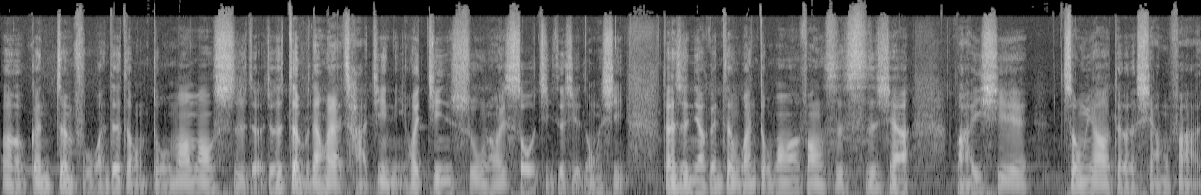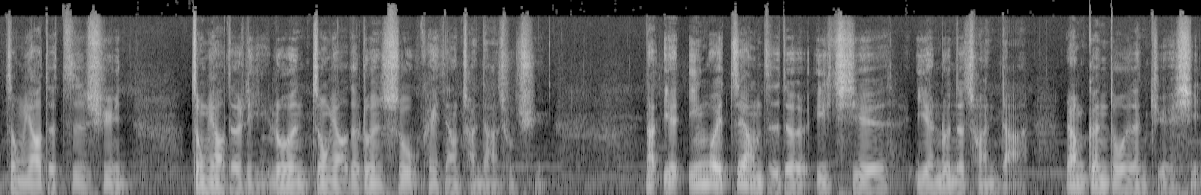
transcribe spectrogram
呃跟政府玩这种躲猫猫式的，就是政府单会来查禁你，会禁书，然后会收集这些东西。但是你要跟政府玩躲猫猫的方式，私下把一些重要的想法、重要的资讯、重要的理论、重要的论述，可以这样传达出去。那也因为这样子的一些言论的传达。让更多人觉醒，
